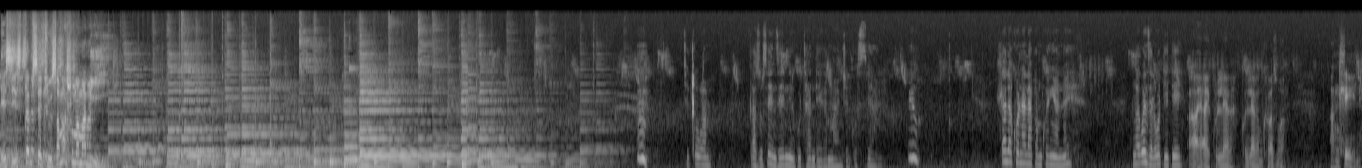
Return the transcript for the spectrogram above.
Lesi isiqebu sethu samashumi amabili. Kaze usenzeni ukuthandeka manje Nkosi yami. Ew Hlala khona lapha mkhwenyana hey Ngingakwenzela kodide hayi hayi khulileka khulileka mkhwazi wami. Angihleli.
